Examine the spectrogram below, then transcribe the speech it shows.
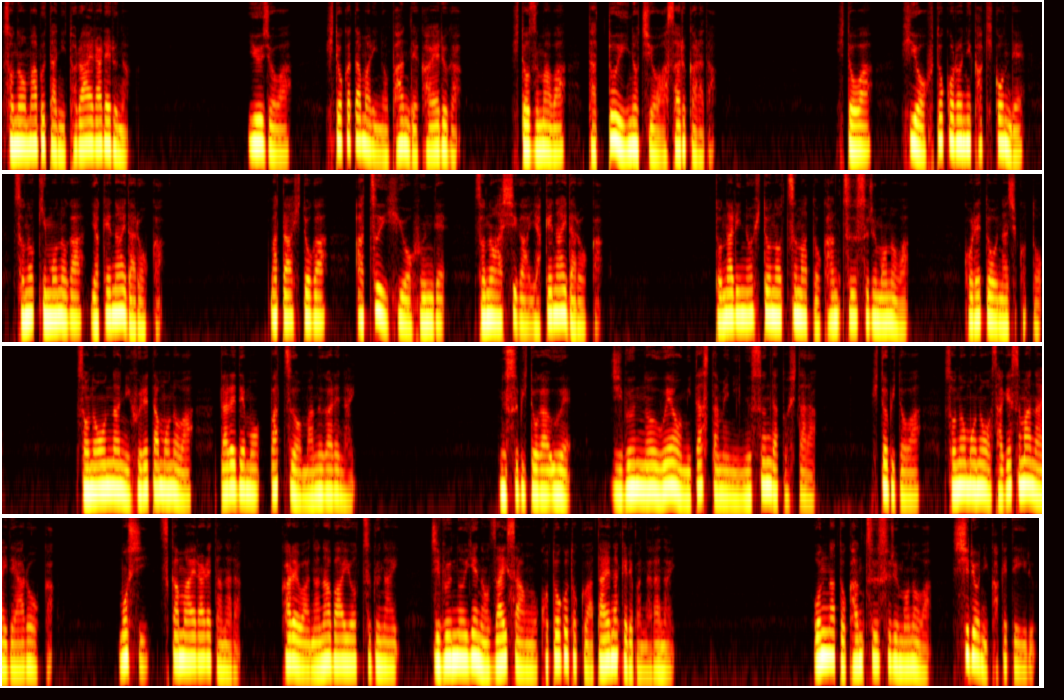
そのまぶたに捉えられるな。遊女は一塊のパンで買えるが、人妻はたっとい命を漁るからだ。人は火を懐に書き込んで、その着物が焼けないだろうか。また人が熱い火を踏んで、その足が焼けないだろうか。隣の人の妻と貫通する者は、これと同じこと。その女に触れた者は誰でも罰を免れない。盗人が飢え、自分の上を満たすために盗んだとしたら、人々はそのものを蔑まないであろうか。もし捕まえられたなら、彼は七倍を償い、自分の家の財産をことごとく与えなければならない。女と貫通する者は思慮に欠けている。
